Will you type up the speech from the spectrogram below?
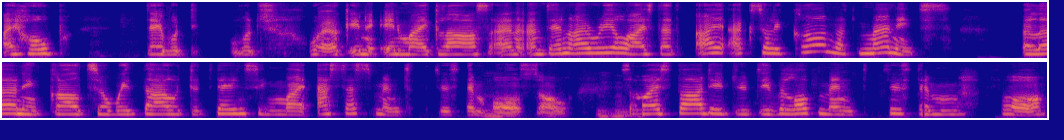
I hope they would would work in, in my class. And, and then I realized that I actually cannot manage a learning culture without changing my assessment system mm -hmm. also. Mm -hmm. So I started a development system for,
